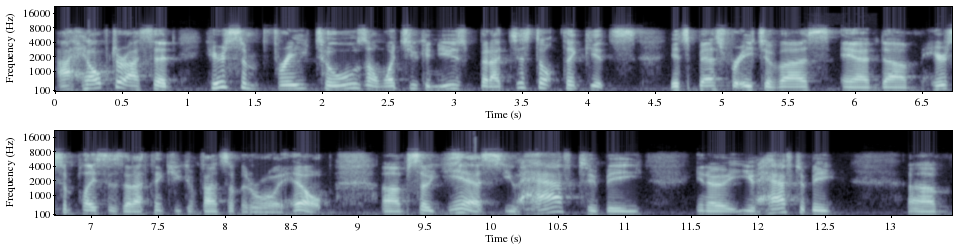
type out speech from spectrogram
I helped her. I said, here's some free tools on what you can use, but I just don't think it's it's best for each of us. And um, here's some places that I think you can find something to really help. Um, so yes, you have to be. You know, you have to be. Um,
